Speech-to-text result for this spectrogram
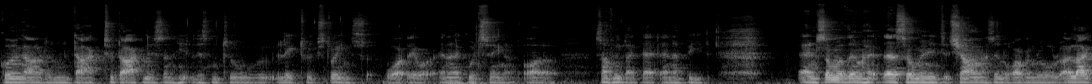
going out in the dark to darkness and listen to electric strings whatever and a good singer or something like that and a beat. And some of them there's so many genres in rock and roll. I like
